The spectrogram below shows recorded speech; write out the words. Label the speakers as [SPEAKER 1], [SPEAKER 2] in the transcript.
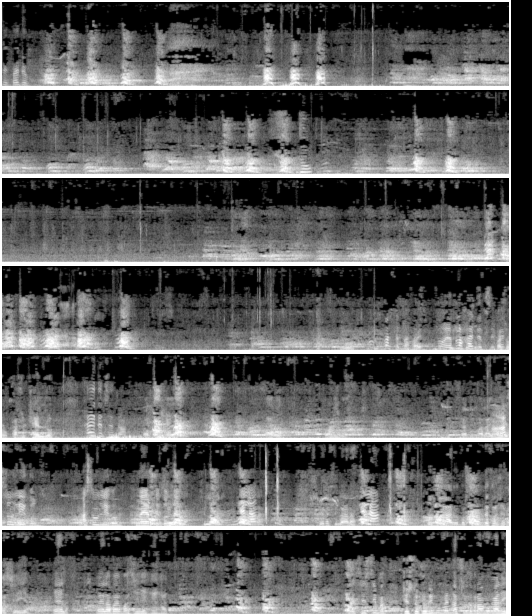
[SPEAKER 1] ハハハ。
[SPEAKER 2] Εγώ. Να φάει.
[SPEAKER 1] Ωραία, απλά χάιδεψε.
[SPEAKER 2] Πας στο-
[SPEAKER 1] χάιδεψε.
[SPEAKER 2] Πας στο κέλλο.
[SPEAKER 1] Χάιδεψε το.
[SPEAKER 2] Πας στο κέλλο. Άντε. Πρόβλημα. Θέλει
[SPEAKER 1] Ας
[SPEAKER 2] μαλαγίες.
[SPEAKER 1] τον λίγο. Ας τον λίγο να έρθει κοντά.
[SPEAKER 2] Σιλάρα.
[SPEAKER 1] Έλα.
[SPEAKER 2] Έλα, Σιλάρα.
[SPEAKER 1] Έλα.
[SPEAKER 2] Μπροστά, μπροστά, δεν θα σημασία. Έλα, έλα, πάει μαζί. Ε, σύστημα. Και στο κουμπί μου μένει αυτό το πράγμα που κάνει.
